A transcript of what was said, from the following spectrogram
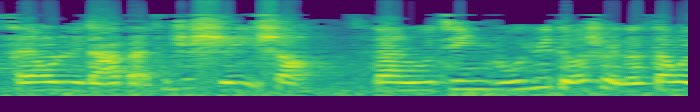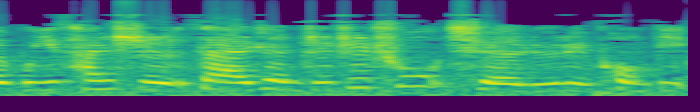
采用率达百分之十以上。但如今如鱼得水的三位布衣参事，在任职之初却屡屡碰壁。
